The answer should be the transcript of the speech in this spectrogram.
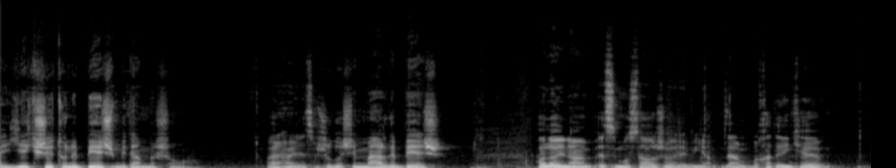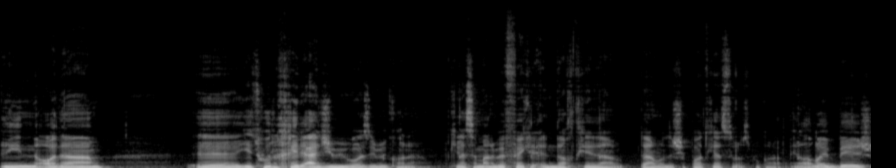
یک ژتون بژ میدم به شما. برای همین اسمش رو گذاشتیم مرد بژ. حالا اینا هم اسم مستعارشو برای میگم. در بخاطر اینکه این آدم یه طور خیلی عجیبی بازی می‌کنه که اصلا منو به فکر انداخت که در, در موردش پادکست درست بکنم. این آقای بژ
